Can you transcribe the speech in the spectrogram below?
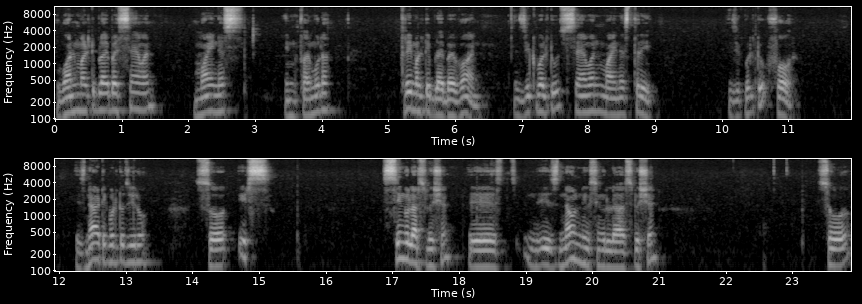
1 multiplied by 7 minus in formula 3 multiplied by 1 is equal to 7 minus 3 is equal to 4 is not equal to 0 so its singular solution is is non new singular solution. So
